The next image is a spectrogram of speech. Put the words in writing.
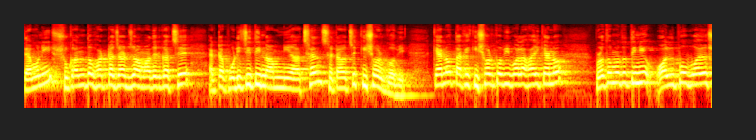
তেমনি সুকান্ত ভট্টাচার্য আমাদের কাছে একটা পরিচিতি নাম নিয়ে আছেন, সেটা হচ্ছে কিশোর কবি। কেন তাকে কিশোর কবি বলা হয় কেন? প্রথমত তিনি অল্প বয়স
